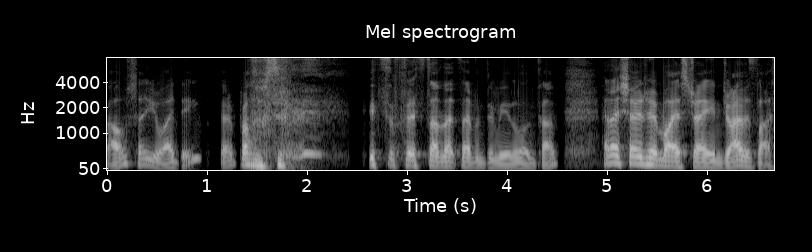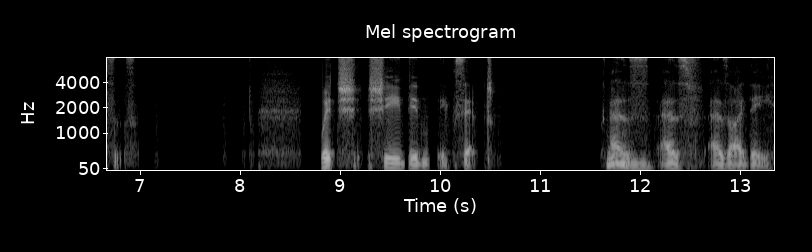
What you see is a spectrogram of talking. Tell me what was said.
I'll show you ID. No problems. it's the first time that's happened to me in a long time. And I showed her my Australian driver's license, which she didn't accept as as as ID.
